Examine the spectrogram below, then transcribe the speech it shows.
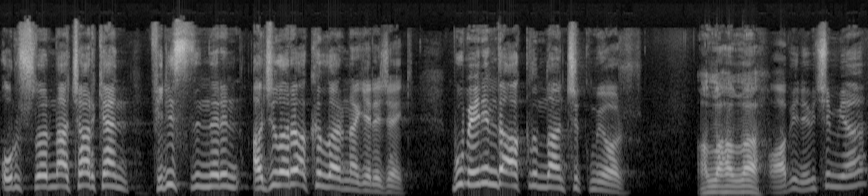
oruçlarını açarken Filistinlerin acıları akıllarına gelecek. Bu benim de aklımdan çıkmıyor. Allah Allah. Abi ne biçim ya?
